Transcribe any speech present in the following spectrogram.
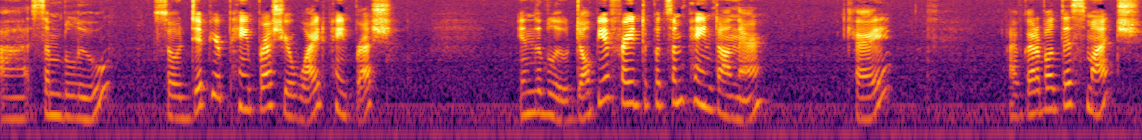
uh, some blue. So dip your paintbrush, your wide paintbrush, in the blue. Don't be afraid to put some paint on there, okay? I've got about this much.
